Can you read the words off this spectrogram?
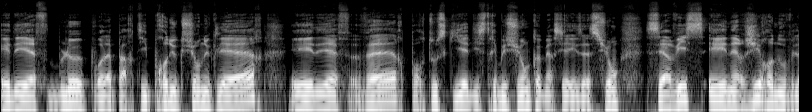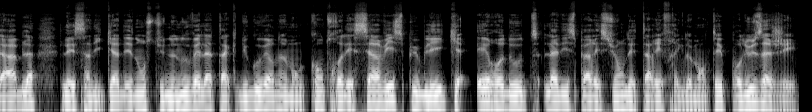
EDF bleu pour la partie production nucléaire et EDF vert pour tout ce qui est distribution, commercialisation, services et énergie renouvelable. Les syndicats dénonce une nouvelle attaque du gouvernement contre les services publics et redoute la disparition des tarifs réglementés pour l'usager.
